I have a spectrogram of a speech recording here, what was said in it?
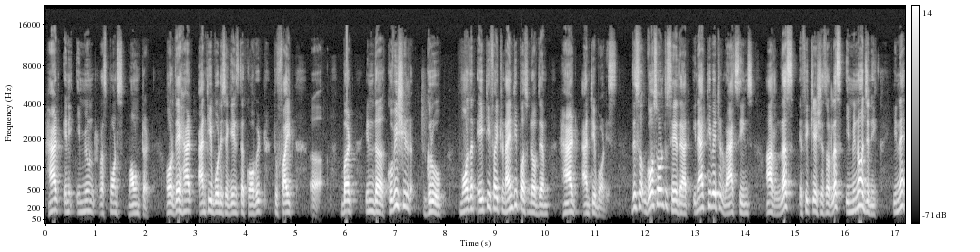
had any immune response mounted or they had antibodies against the COVID to fight. Uh, but in the Covishield group, more than 85 to 90 percent of them had antibodies. This goes on to say that inactivated vaccines are less efficacious or less immunogenic in a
